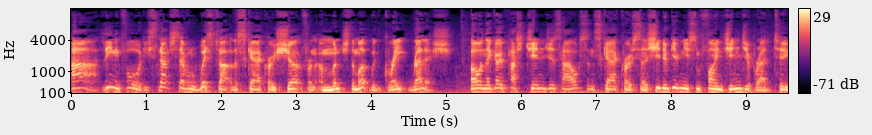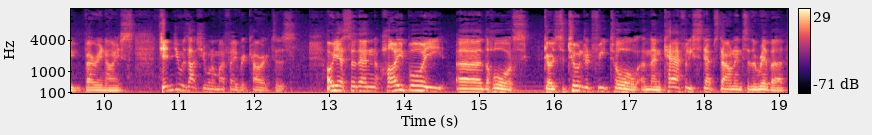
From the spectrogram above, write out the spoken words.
Ah, leaning forward, he snatched several wisps out of the scarecrow's shirt front and munched them up with great relish. Oh, and they go past Ginger's house, and Scarecrow says, She'd have given you some fine gingerbread too. Very nice. Ginger was actually one of my favourite characters. Oh, yeah, so then High Boy, uh, the horse, goes to 200 feet tall and then carefully steps down into the river.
